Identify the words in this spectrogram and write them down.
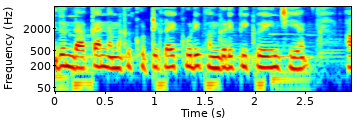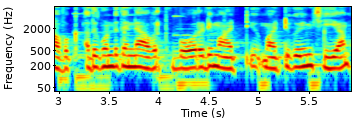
ഇതുണ്ടാക്കാൻ നമുക്ക് കുട്ടികളെ കൂടി പങ്കെടുപ്പിക്കുകയും ചെയ്യാം. അവ അതുകൊണ്ട് തന്നെ അവർക്ക് ബോറടി മാറ്റി മാറ്റുകയും ചെയ്യാം.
